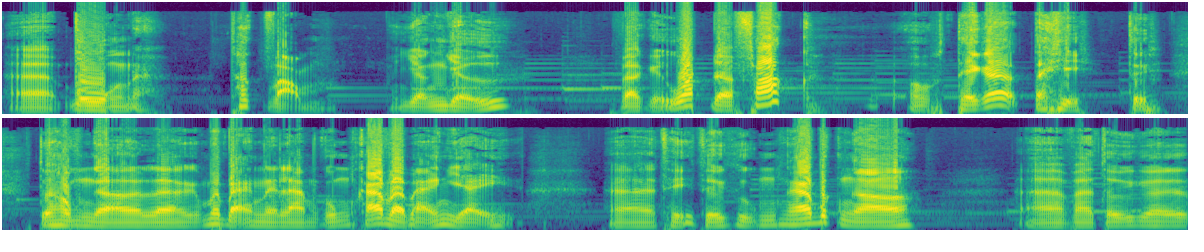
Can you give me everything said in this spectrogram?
à, buồn nè thất vọng giận dữ và kiểu what the fuck? Ồ, thiệt á tại vì tôi, tôi không ngờ là mấy bạn này làm cũng khá bài bản vậy. À, thì tôi cũng khá bất ngờ. À, và tôi ờ,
